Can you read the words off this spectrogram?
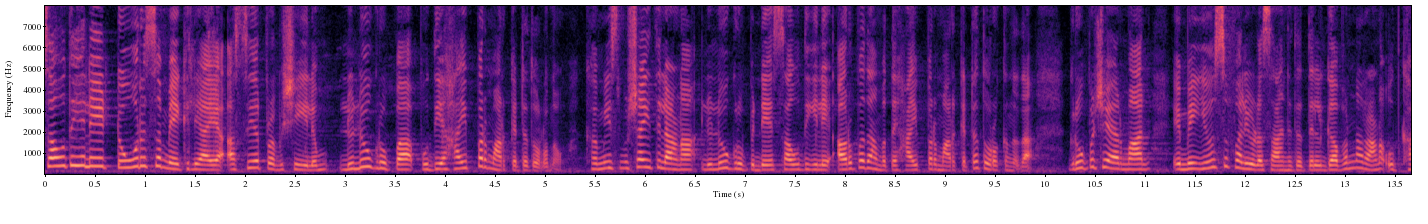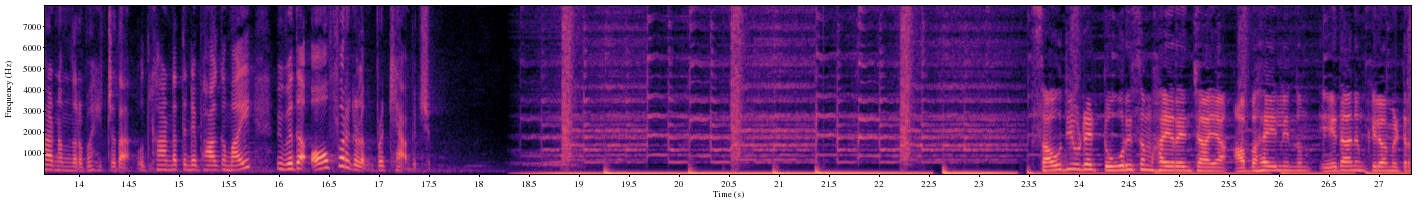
സൗദിയിലെ ടൂറിസം മേഖലയായ അസീർ പ്രവിശ്യയിലും ലുലു ഗ്രൂപ്പ് പുതിയ ഹൈപ്പർ മാർക്കറ്റ് തുറന്നു. ഖമീസ് മുഷൈത്തിലാണ് ലുലു ഗ്രൂപ്പിന്റെ സൗദിയിലെ അറുപതാമത്തെ ഹൈപ്പർ മാർക്കറ്റ് തുറക്കുന്നത്. Group chairman M A Yusuf അലിയുടെ സാന്നിധ്യത്തിൽ ഗവർണറാണ് ഉദ്ഘാടനം നിർവഹിച്ചത്. ഉദ്ഘാടനത്തിന്റെ ഭാഗമായി വിവിധ ഓഫറുകളും പ്രഖ്യാപിച്ചു. സൗദിയുടെ ടൂറിസം ഹൈറേഞ്ചായ അബഹയിൽ നിന്നും ഏതാനും കിലോമീറ്റർ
